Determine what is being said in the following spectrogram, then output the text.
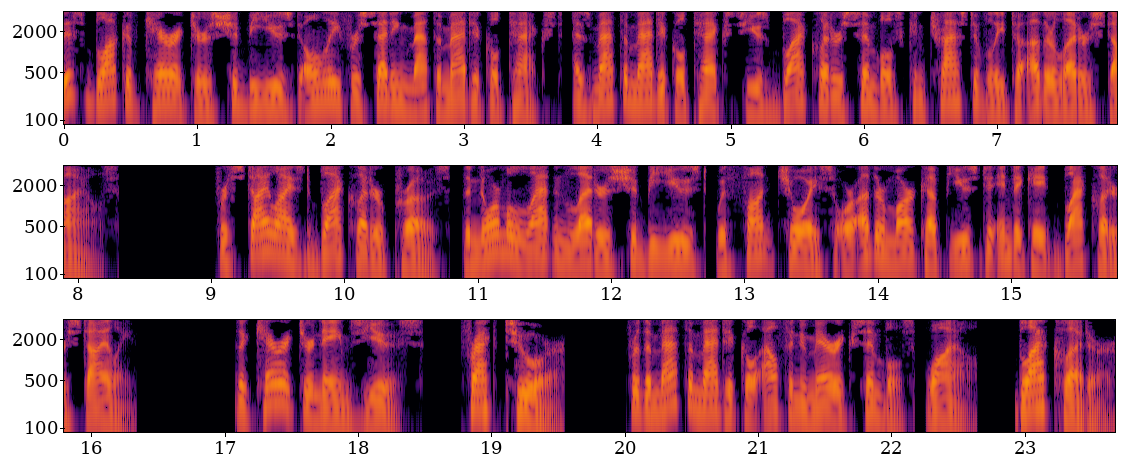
This block of characters should be used only for setting mathematical text, as mathematical texts use blackletter symbols contrastively to other letter styles. For stylized blackletter prose, the normal Latin letters should be used, with font choice or other markup used to indicate blackletter styling. The character names use «fraktur» for the mathematical alphanumeric symbols, while «blackletter»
